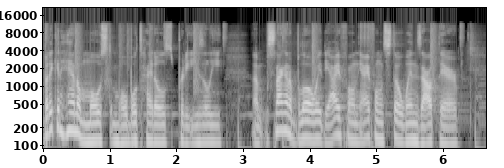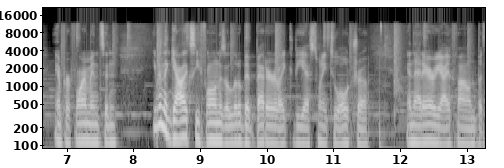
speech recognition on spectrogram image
but it can handle most mobile titles pretty easily. Um, it's not gonna blow away the iPhone. The iPhone still wins out there in performance, and even the Galaxy phone is a little bit better, like the S22 Ultra in that area I found, but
